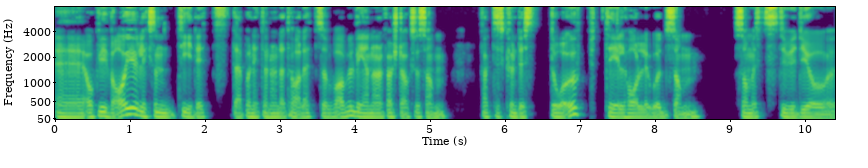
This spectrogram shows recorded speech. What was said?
Eh, och vi var ju liksom tidigt där på 1900-talet så var väl vi en av de första också som faktiskt kunde stå upp till Hollywood som, som ett studio,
